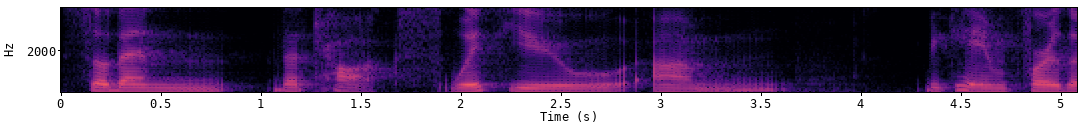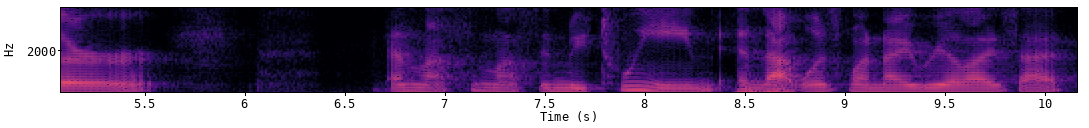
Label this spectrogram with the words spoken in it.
So then the talks with you um, became further and less and less in between. And mm-hmm. that was when I realized that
